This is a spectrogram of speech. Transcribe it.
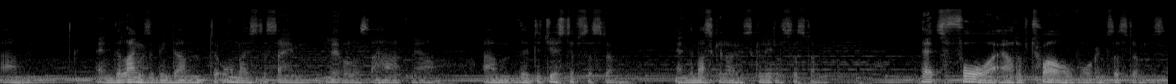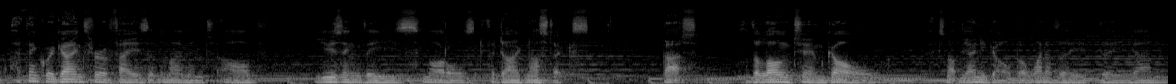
um, and the lungs have been done to almost the same level as the heart now, um, the digestive system and the musculoskeletal system. That's four out of 12 organ systems. I think we're going through a phase at the moment of using these models for diagnostics, but the long-term goal, it's not the only goal, but one of the, the, um,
